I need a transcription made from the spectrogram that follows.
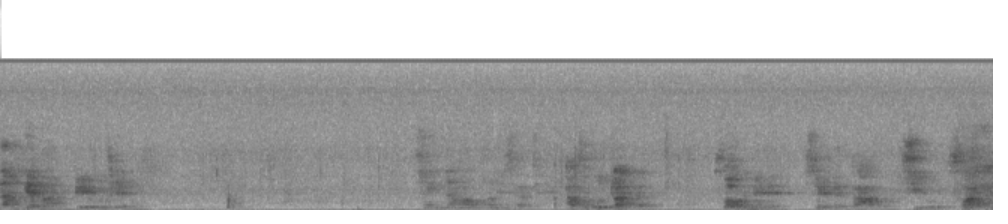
L-am chemat pe Eugen să-i dăm autorizație. A făcut toate formele, secretarul, sigur, foarte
